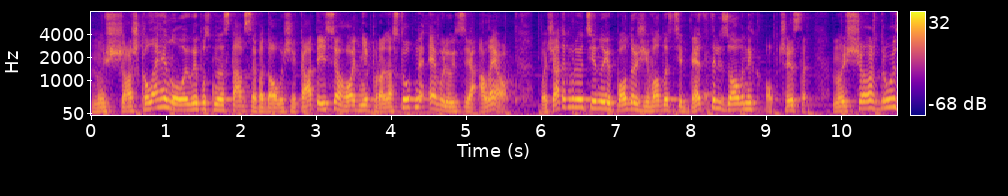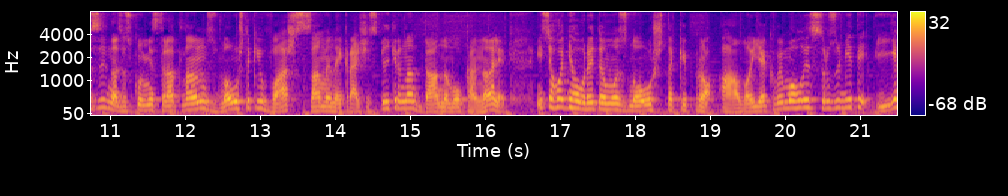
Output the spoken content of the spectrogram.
Ну що ж, колеги, новий випуск не став себе довго чекати, і сьогодні про наступне еволюція Алео. Початок революційної подорожі в області децентралізованих обчислень. Ну що ж, друзі, на зв'язку містер Атлант, знову ж таки, ваш саме найкращий спікер на даному каналі. І сьогодні говоритимемо знову ж таки про Ало, як ви могли зрозуміти, і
